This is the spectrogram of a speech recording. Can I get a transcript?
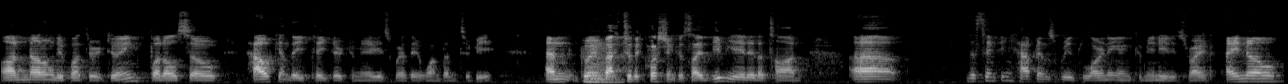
on not only what they're doing but also how can they take their communities where they want them to be and going mm. back to the question, because I deviated a ton, uh, the same thing happens with learning and communities, right? I know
